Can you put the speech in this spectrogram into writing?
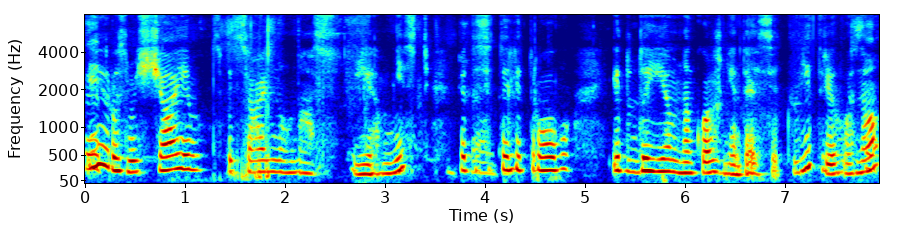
і розміщаємо спеціальну у нас ємність 50-літрову і додаємо на кожні 10 літрів вина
